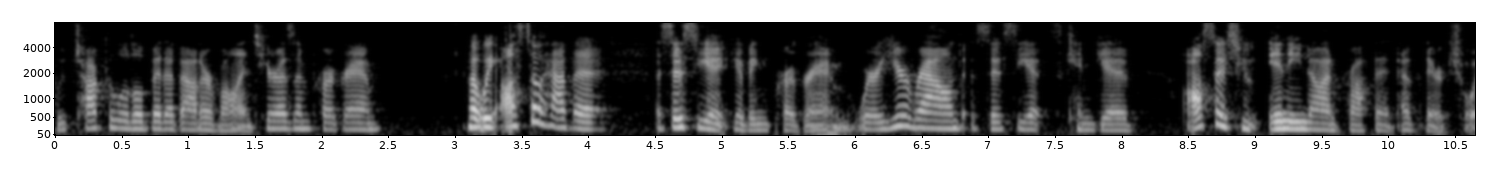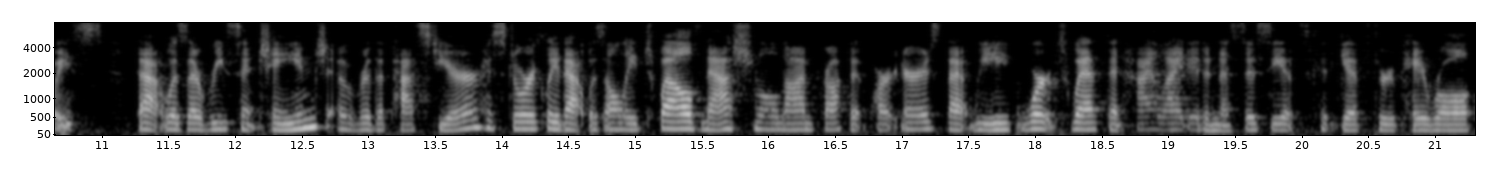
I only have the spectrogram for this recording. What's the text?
we've talked a little bit about our volunteerism program, but we also have a associate giving program where year-round associates can give also to any nonprofit of their choice. That was a recent change over the past year. Historically, that was only 12 national nonprofit partners that we worked with and highlighted, and associates could give through payroll.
